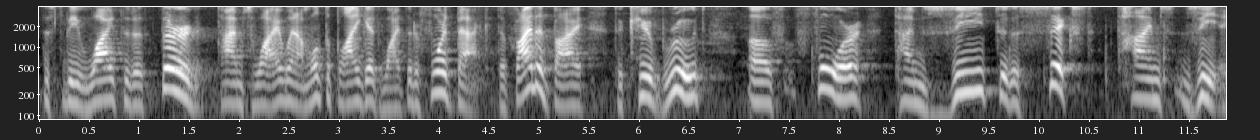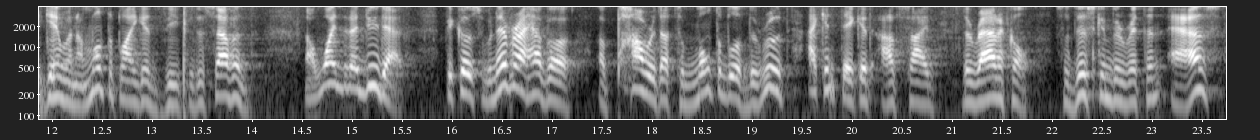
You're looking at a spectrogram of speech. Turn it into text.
this to be y to the third times y. When I multiply, I get y to the fourth back, divided by the cube root of 4 times z to the sixth times z. Again, when I multiply, I get z to the seventh. Now, why did I do that? Because whenever I have a, a power that's a multiple of the root, I can take it outside the radical. So this can be written as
